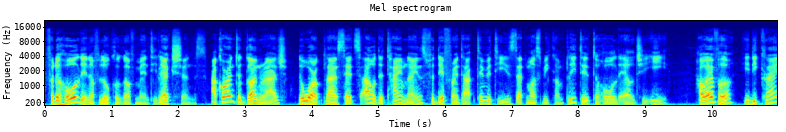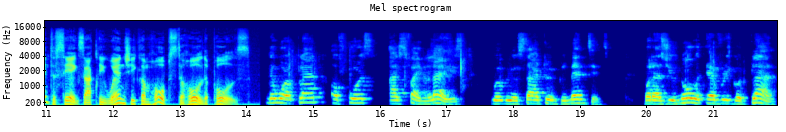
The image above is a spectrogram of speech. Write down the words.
for the holding of local government elections. According to Gunraj, the work plan sets out the timelines for different activities that must be completed to hold LGE. However, he declined to say exactly when GECOM hopes to hold the polls. The work plan, of course, as finalized, we will start to implement it. But as you know, with every good plan,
